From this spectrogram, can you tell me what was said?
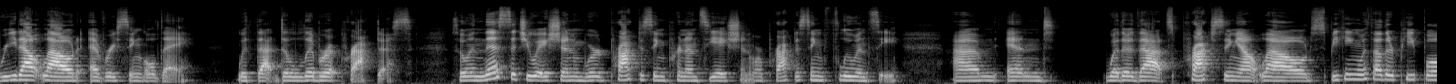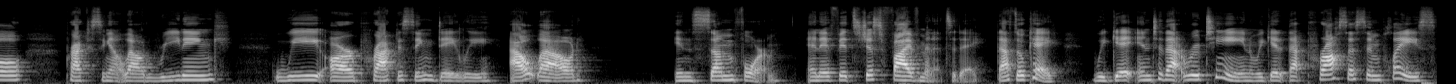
read out loud every single day with that deliberate practice. So, in this situation, we're practicing pronunciation, we're practicing fluency. Um, and whether that's practicing out loud, speaking with other people, practicing out loud reading, we are practicing daily out loud in some form. And if it's just five minutes a day, that's okay. We get into that routine, we get that process in place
